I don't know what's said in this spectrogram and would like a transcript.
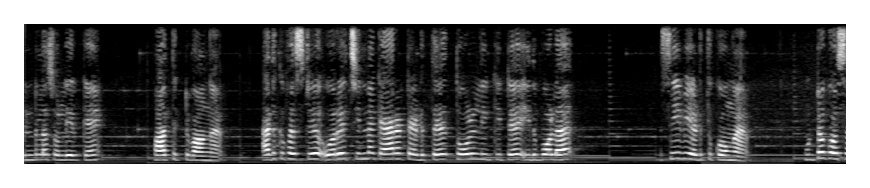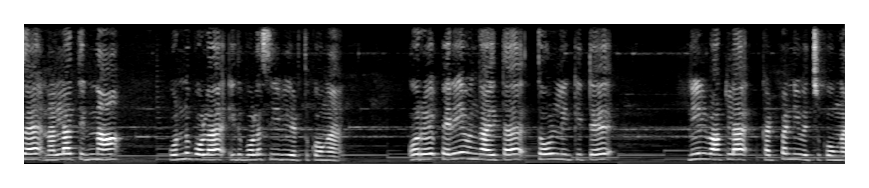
எண்டில் சொல்லியிருக்கேன். பார்த்துக்கிட்டு வாங்க. அதுக்கு ஃபஸ்ட்டு ஒரு சின்ன கேரட் எடுத்து தோல் நீக்கிட்டு இது போல் சீவி எடுத்துக்கோங்க. முட்டைக்கோசை நல்லா தின்னா ஒன்று போல் இது போல் சீவி எடுத்துக்கோங்க. ஒரு பெரிய வெங்காயத்தை தோல் நீக்கிட்டு நீள் வாக்கில் கட் பண்ணி வச்சுக்கோங்க.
